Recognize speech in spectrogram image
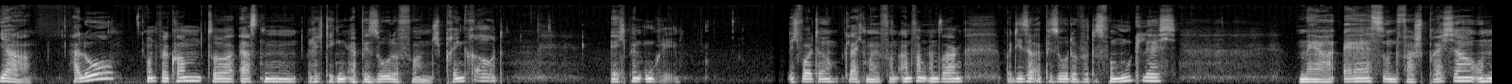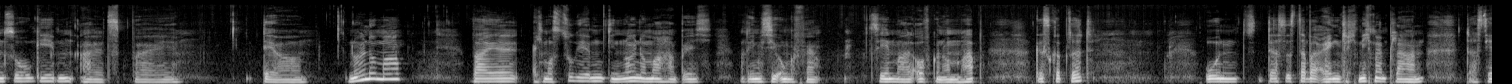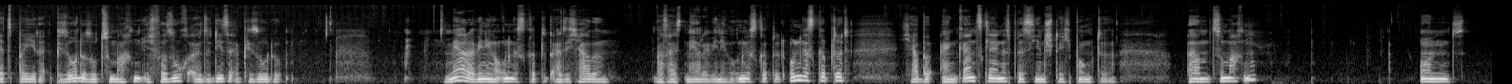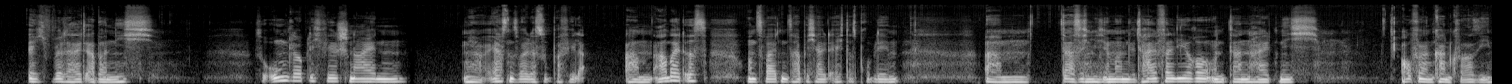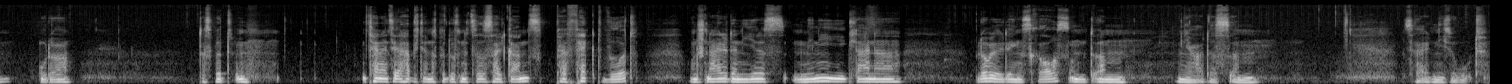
Ja, hallo und willkommen zur ersten richtigen Episode von Springkraut. Ich bin Uri. Ich wollte gleich mal von Anfang an sagen, bei dieser Episode wird es vermutlich mehr Äs und Versprecher und so geben als bei der Nullnummer, weil ich muss zugeben, die Nullnummer habe ich, nachdem ich sie ungefähr zehnmal aufgenommen habe, geskriptet. Und das ist dabei eigentlich nicht mein Plan, das jetzt bei jeder Episode so zu machen. Ich versuche also diese Episode mehr oder weniger ungeskriptet, als ich habe. Was heißt mehr oder weniger ungeskriptet? Ungeskriptet. Ich habe ein ganz kleines bisschen Stichpunkte ähm, zu machen. Und ich will halt aber nicht so unglaublich viel schneiden. Ja, erstens, weil das super viel ähm, Arbeit ist. Und zweitens habe ich halt echt das Problem, ähm, dass ich mich immer im Detail verliere und dann halt nicht aufhören kann quasi. Oder das wird. Tendenziell habe ich dann das Bedürfnis, dass es halt ganz perfekt wird und schneide dann jedes mini kleine Blubbeldings raus und ähm, ja, das ähm, ist halt nicht so gut.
